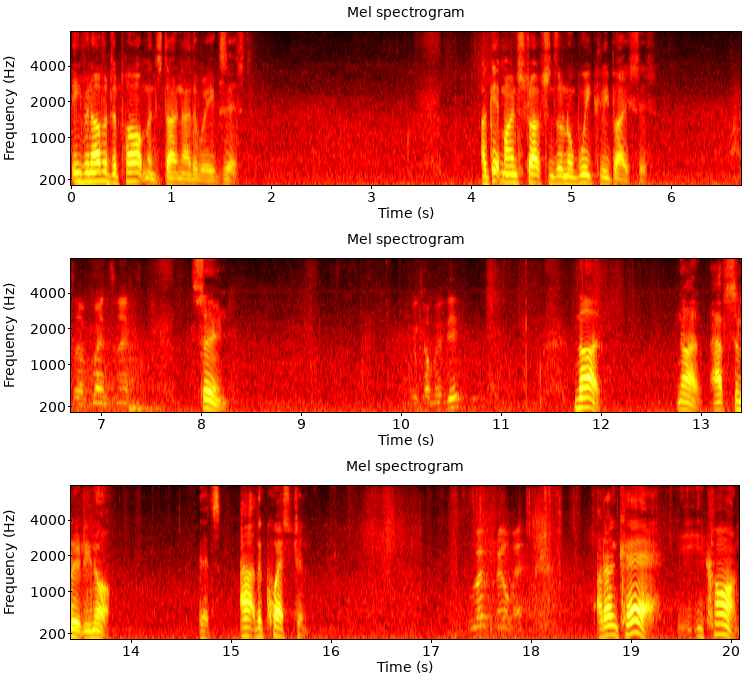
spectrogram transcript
Even other departments don't know that we exist. I get my instructions on a weekly basis. So when's next? Soon. We come with you? No. No, absolutely not. It's out of the question. We won't film it. I don't care. You can't.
